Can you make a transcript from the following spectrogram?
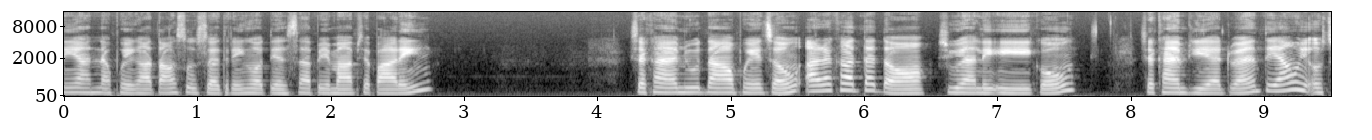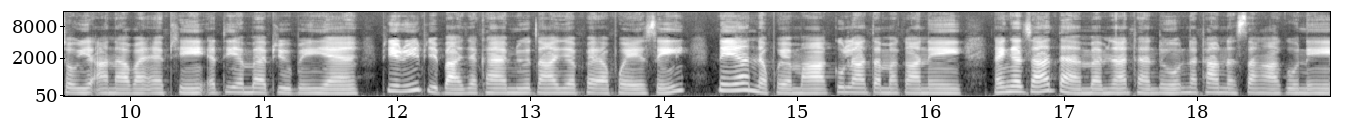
202ဖွဲ့ကတောင်းဆိုဆွဲသတင်းကိုတင်ဆက်ပေးမှာဖြစ်ပါတယ်ရခိုင်မျိုးသားအဖွဲ့ချုပ်အာရခတက်တော် UNLA ကို ရခိုင်ပြည်အတွင်းတရားဝင်အုပ်ချုပ်ရေးအာဏာပိုင်အဖြစ်အတိအမှတ်ပြုပေးရန်ပြည်တွင်းပြည်ပရခိုင်မျိုးသားရပ်ဖက်အဖွဲ့အစည်း202ဖွဲ့မှကုလသမဂ္ဂနှင့်နိုင်ငံခြားတန်အမတ်များထံသို့2025ခုနှစ်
